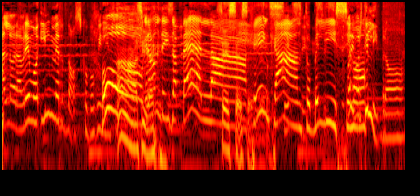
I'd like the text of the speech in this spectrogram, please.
Allora, avremo il merdoscopo, quindi Oh, Ah, sì, grande ecco. Isabella! Sì, sì, sì. Che incanto, Sì, sì, sì, bellissimo. Poi porti il libro.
